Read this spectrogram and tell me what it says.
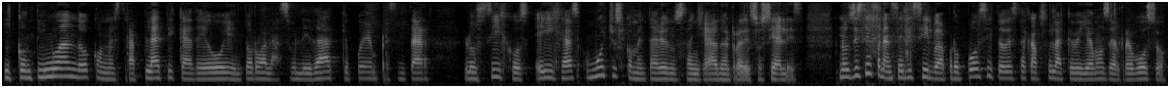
Y continuando con nuestra plática de hoy en torno a la soledad que pueden presentar los hijos e hijas, muchos comentarios nos han llegado en redes sociales. Nos dice Franceli Silva, a propósito de esta cápsula que veíamos del rebozo,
